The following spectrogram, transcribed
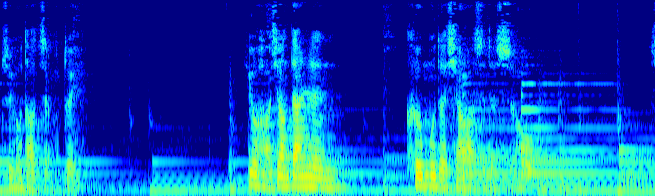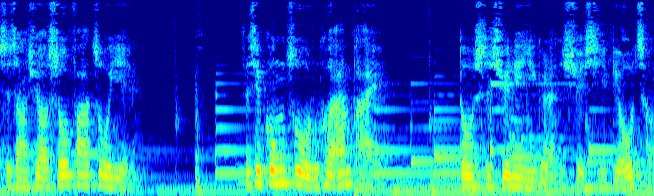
最后到整队，又好像担任科目的小老师的时候。时常需要收发作业，这些工作如何安排，都是训练一个人学习流程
